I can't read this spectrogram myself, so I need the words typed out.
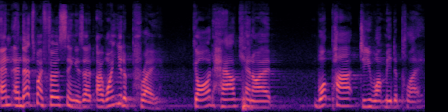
And, and that's my first thing is that I want you to pray God, how can I, what part do you want me to play?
